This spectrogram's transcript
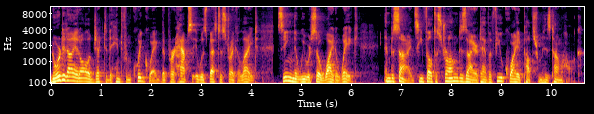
Nor did I at all object to the hint from Queequeg that perhaps it was best to strike a light, seeing that we were so wide awake, and besides, he felt a strong desire to have a few quiet puffs from his tomahawk.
